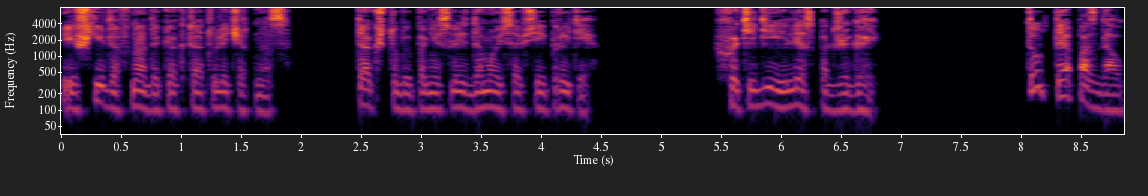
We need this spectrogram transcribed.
Ишхидов надо как-то отвлечь от нас. Так, чтобы понеслись домой со всей прыти. Хоть иди и лес поджигай. Тут ты опоздал.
